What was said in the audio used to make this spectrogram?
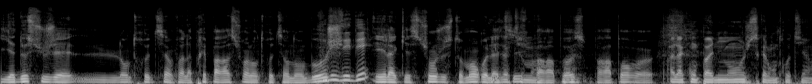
Il y a deux sujets, l'entretien, enfin la préparation à l'entretien d'embauche et la question justement relative par rapport, par rapport euh, à l'accompagnement jusqu'à l'entretien.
